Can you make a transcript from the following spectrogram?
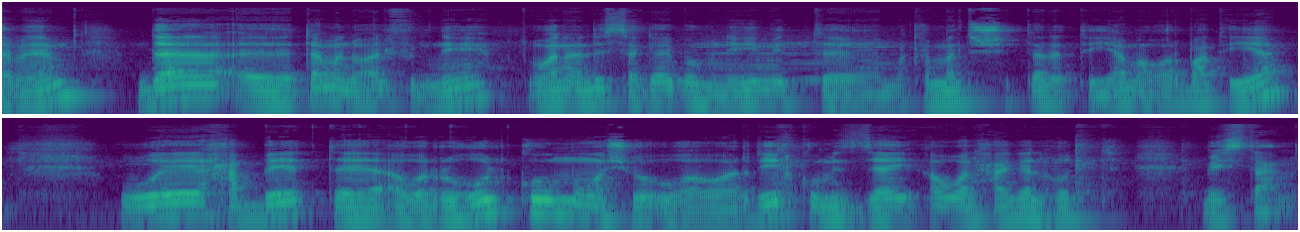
تمام؟ ده آه تمنه ألف جنيه وأنا لسه جايبه من قيمة آه ما كملتش التلات أيام أو أربع أيام. وحبيت آه أوريهولكم وأوريلكم إزاي أول حاجة ال hot بيستعمل.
